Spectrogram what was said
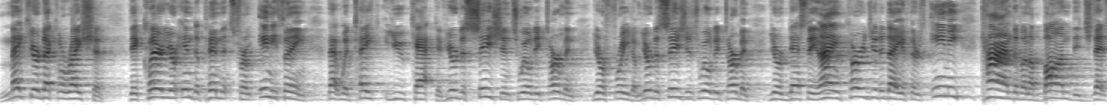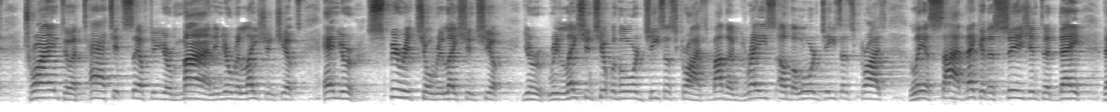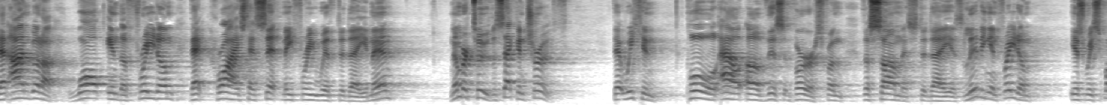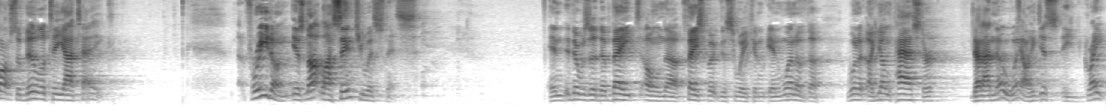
make your declaration, declare your independence from anything that would take you captive. Your decisions will determine your freedom. Your decisions will determine your destiny. And I encourage you today if there's any kind of an, a bondage that's trying to attach itself to your mind and your relationships and your spiritual relationship, your relationship with the Lord Jesus Christ, by the grace of the Lord Jesus Christ, lay aside. Make a decision today that I'm going to walk in the freedom that Christ has set me free with today. Amen? Number two, the second truth that we can pull out of this verse from the psalmist today is living in freedom is responsibility I take. Freedom is not licentiousness. And there was a debate on uh, Facebook this week, and, and one of the one, a young pastor that I know well, he just he great,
